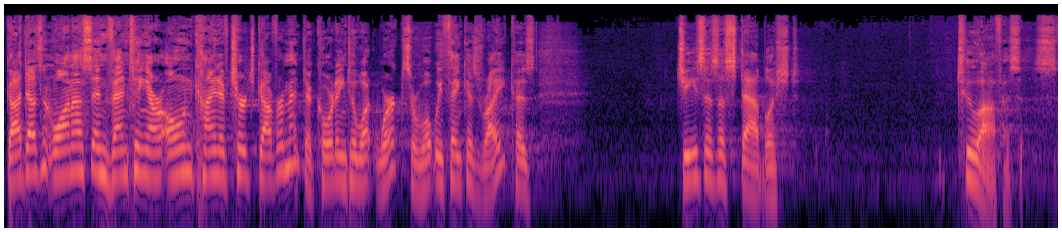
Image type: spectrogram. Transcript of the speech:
God doesn't want us inventing our own kind of church government according to what works or what we think is right, because Jesus established two offices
